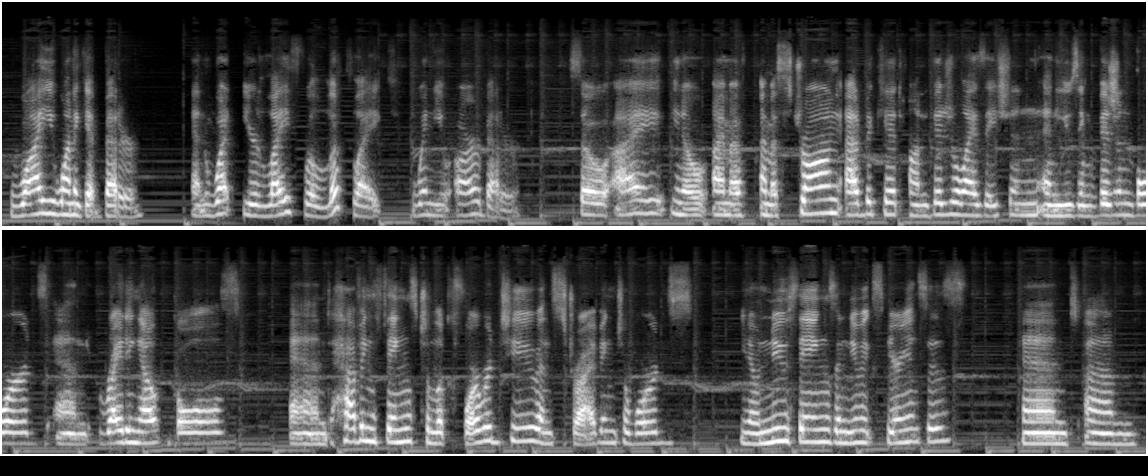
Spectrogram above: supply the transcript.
why you want to get better and what your life will look like when you are better. So I, you know, I'm a I'm a strong advocate on visualization and using vision boards and writing out goals and having things to look forward to and striving towards, you know, new things and new experiences. And um,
